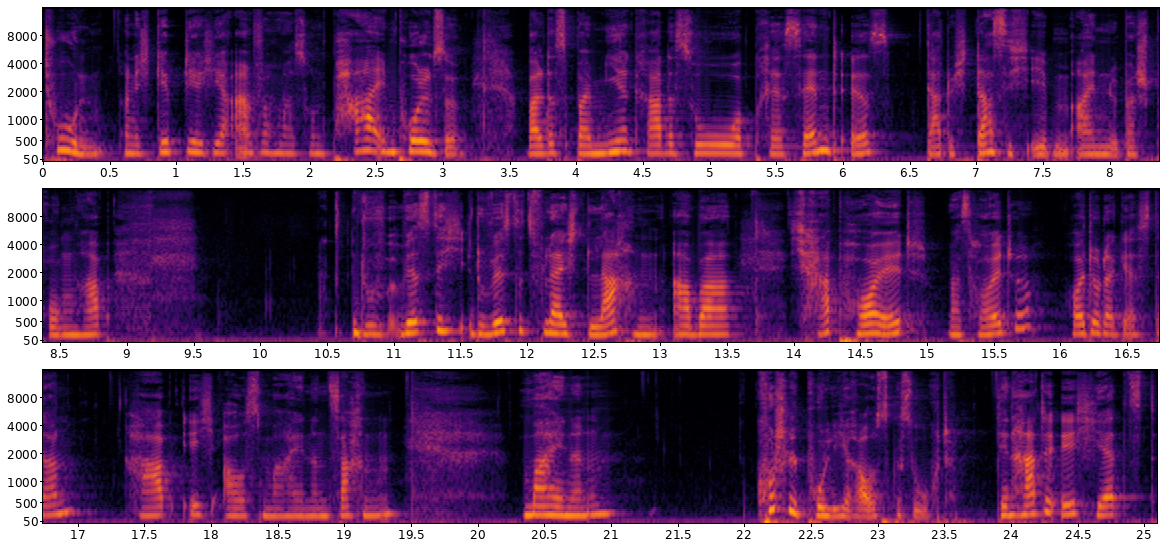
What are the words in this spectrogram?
tun? Und ich gebe dir hier einfach mal so ein paar Impulse, weil das bei mir gerade so präsent ist, dadurch, dass ich eben einen übersprungen habe. Du wirst dich, du wirst jetzt vielleicht lachen, aber ich habe heute, was heute, heute oder gestern, habe ich aus meinen Sachen meinen Kuschelpulli rausgesucht. Den hatte ich jetzt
